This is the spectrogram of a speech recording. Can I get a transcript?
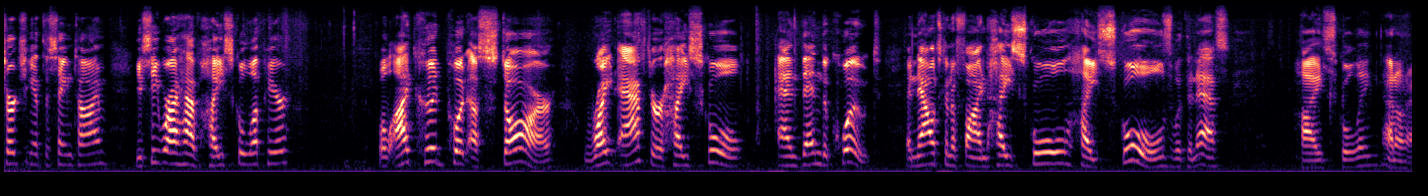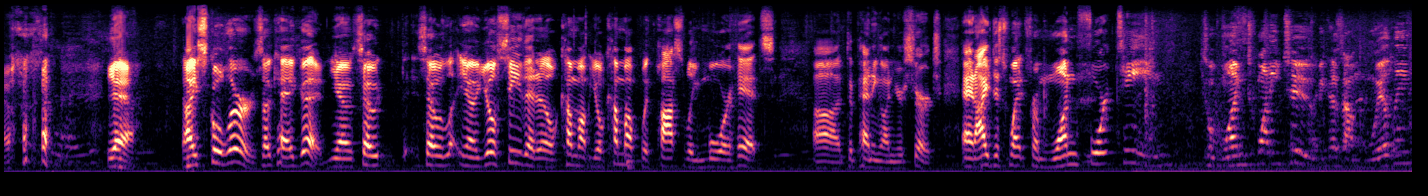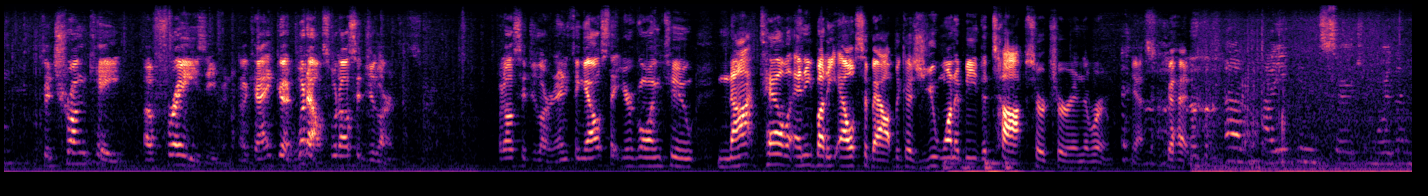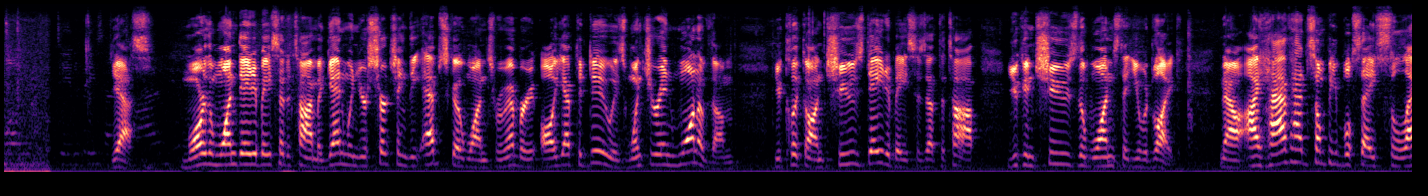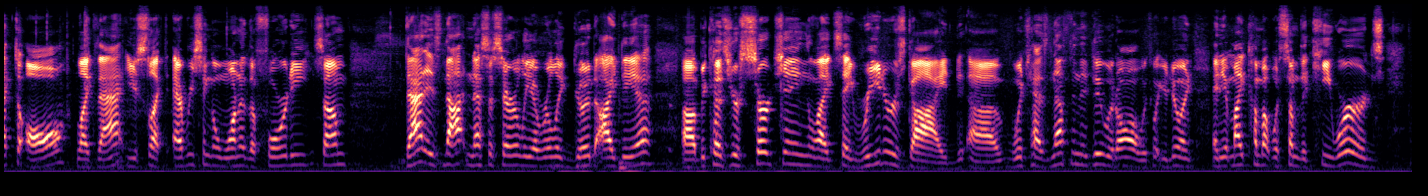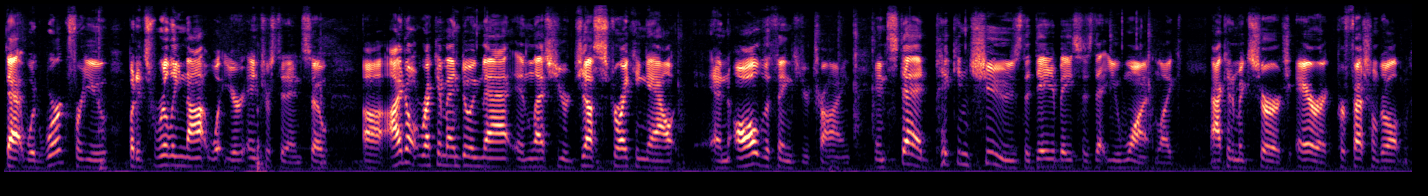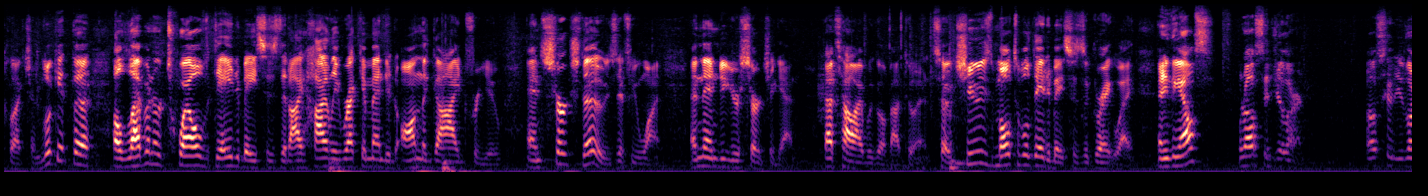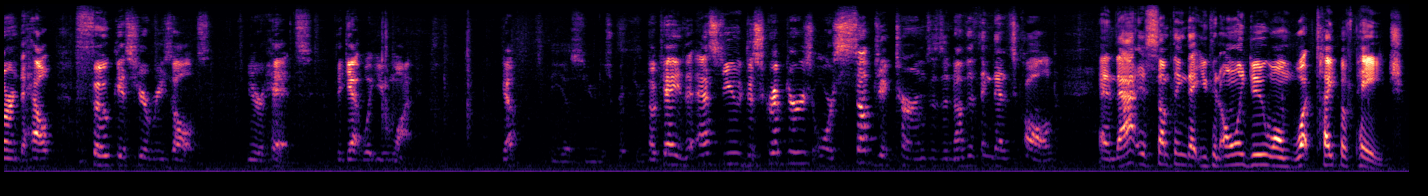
searching at the same time, you see where I have high school up here? Well, I could put a star right after high school and then the quote. And now it's going to find high school, high schools with an S. High schooling? I don't know. yeah. High schoolers. Okay, good. You know, so so you know, you'll see that it'll come up you'll come up with possibly more hits uh, depending on your search. And I just went from 114 to 122 because I'm willing to truncate a phrase even. Okay? Good. What else? What else did you learn? What else did you learn? Anything else that you're going to not tell anybody else about because you want to be the top searcher in the room? Yes, go ahead. Um, how you can search more than one database at Yes, a time. more than one database at a time. Again, when you're searching the EBSCO ones, remember all you have to do is once you're in one of them, you click on choose databases at the top. You can choose the ones that you would like. Now, I have had some people say select all like that. You select every single one of the 40 some. That is not necessarily a really good idea uh, because you're searching, like, say, Reader's Guide, uh, which has nothing to do at all with what you're doing, and it might come up with some of the keywords that would work for you, but it's really not what you're interested in. So uh, I don't recommend doing that unless you're just striking out and all the things you're trying. Instead, pick and choose the databases that you want, like Academic Search, ERIC, Professional Development Collection. Look at the 11 or 12 databases that I highly recommended on the guide for you and search those if you want, and then do your search again. That's how I would go about doing it. So choose multiple databases is a great way. Anything else? What else did you learn? What else did you learn to help focus your results, your hits, to get what you want? Yep. Okay, the SU descriptors or subject terms is another thing that it's called. And that is something that you can only do on what type of page?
